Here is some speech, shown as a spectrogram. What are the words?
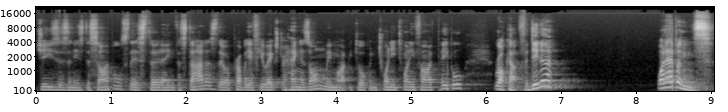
Jesus and his disciples, there's 13 for starters, there were probably a few extra hangers on, we might be talking 20, 25 people, rock up for dinner. What happens?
